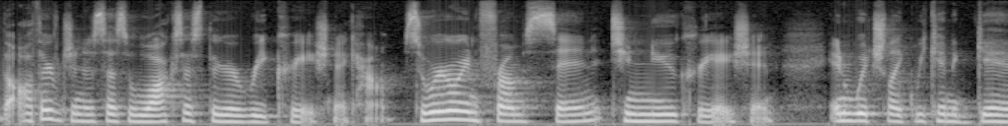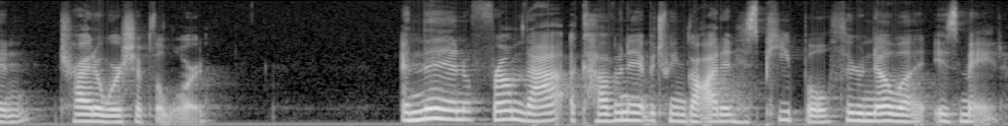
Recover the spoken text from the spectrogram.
the author of Genesis walks us through a recreation account. So, we're going from sin to new creation, in which, like, we can again try to worship the Lord. And then from that, a covenant between God and his people through Noah is made.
